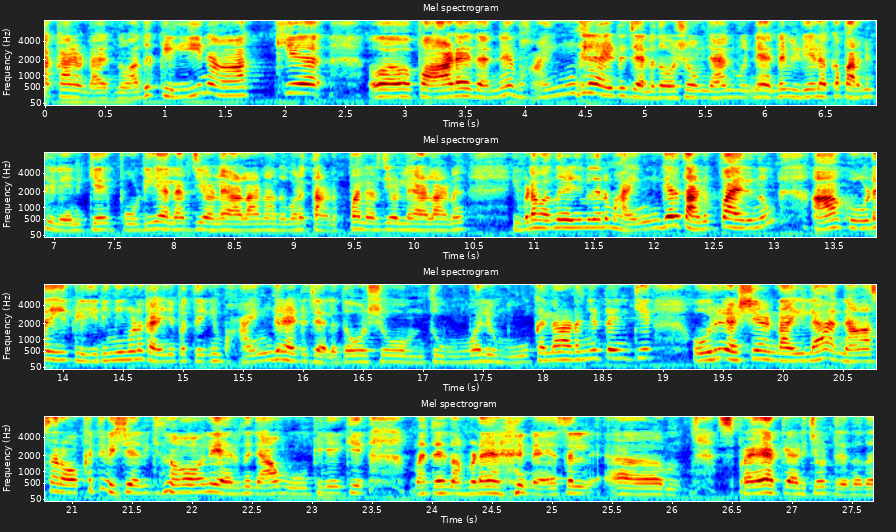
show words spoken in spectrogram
ആക്കാനുണ്ടായിരുന്നു. അത് ക്ലീൻ ആക്കിയ ആ, പാടെ തന്നെ ഭയങ്കരമായിട്ട് ജലദോഷവും ഞാൻ മുന്നേ എന്റെ വീഡിയോയിലൊക്കെ പറഞ്ഞിട്ടില്ലേ എനിക്ക് പൊടി അലർജി ഉള്ള ആളാണ് അതുപോലെ തണുപ്പ് അലർജി ഉള്ള ആളാണ്. ഇവിടെ വന്നു കഴിയുമ്പോൾ തന്നെ ഭയങ്കര തണുപ്പായിരുന്നു. ആ കൂടെ ഈ ക്ലീനിങ്ങും കൂടെ കഴിഞ്ഞപ്പോഴത്തേക്കും ഭയങ്കരമായിട്ട് ജലദോഷവും തുമ്മലും മൂക്കെല്ലാം അടഞ്ഞിട്ട് എനിക്ക് ഒരു രക്ഷയുണ്ടായില്ല നാസ റോക്കറ്റ് വിശേഷിക്കുന്ന പോലെയായിരുന്നു ഞാൻ മൂക്കിലേക്ക് മറ്റേ നമ്മുടെ നേസൽ സ്പ്രേ ഒക്കെ അടിച്ചുകൊണ്ടിരുന്നത്.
